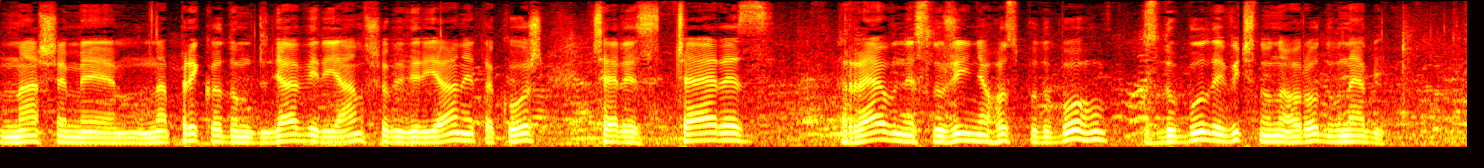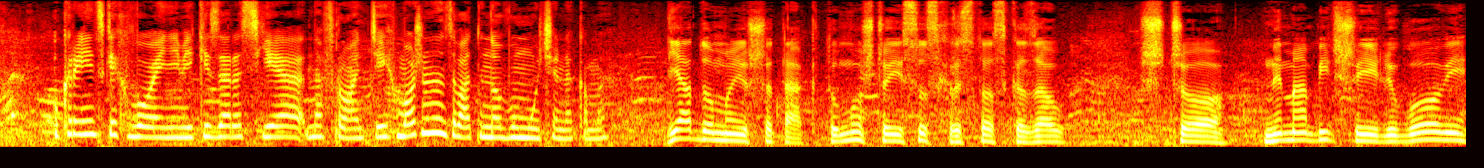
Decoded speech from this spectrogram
нашими на- прикладом для вірян, щоб віряни також через, через ревне служіння Господу Богу здобули вічну нагороду в небі. Українських воїнів, які зараз є на фронті, їх можна називати новомучениками? Я думаю, що так, тому що Ісус Христос сказав, що нема більшої любові,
